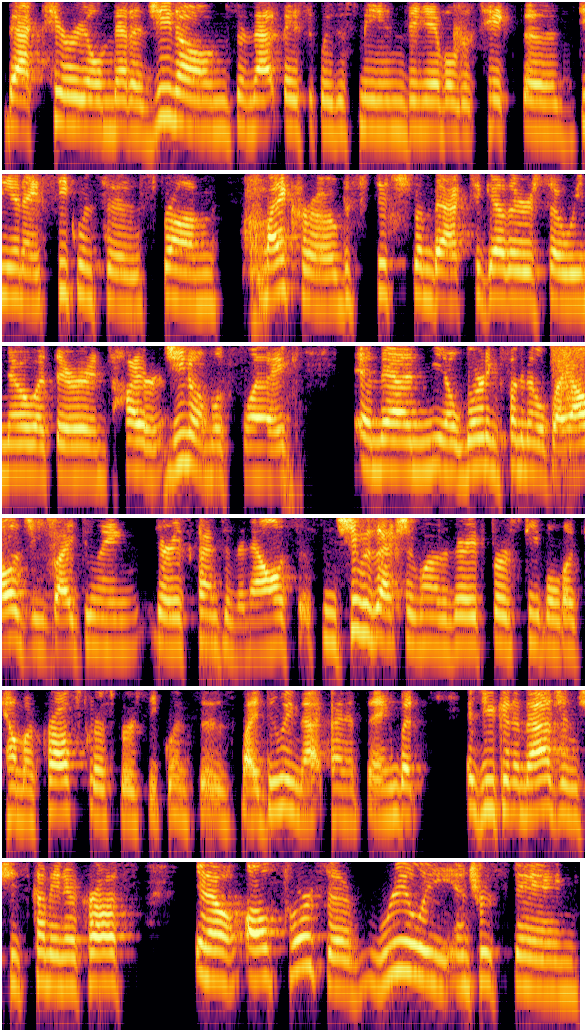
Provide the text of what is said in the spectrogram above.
bacterial metagenomes. And that basically just means being able to take the DNA sequences from microbes, stitch them back together so we know what their entire genome looks like and then you know learning fundamental biology by doing various kinds of analysis. And she was actually one of the very first people to come across crispr sequences by doing that kind of thing. But as you can imagine she's coming across you know all sorts of really interesting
